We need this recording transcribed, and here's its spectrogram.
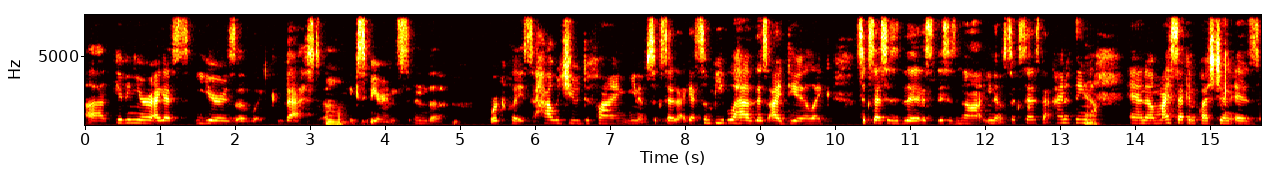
uh, given your, I guess, years of like vast um, experience in the workplace, how would you define, you know, success? I guess some people have this idea like success is this, this is not, you know, success, that kind of thing. Yeah. And um, my second question is,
